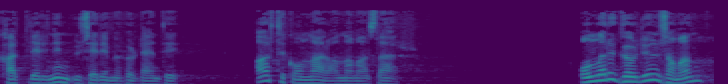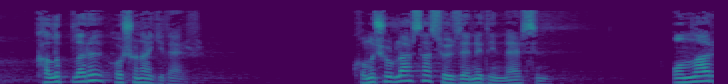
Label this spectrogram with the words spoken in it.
kalplerinin üzeri mühürlendi. Artık onlar anlamazlar. Onları gördüğün zaman kalıpları hoşuna gider. Konuşurlarsa sözlerini dinlersin. Onlar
